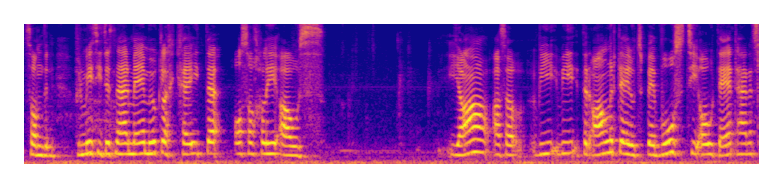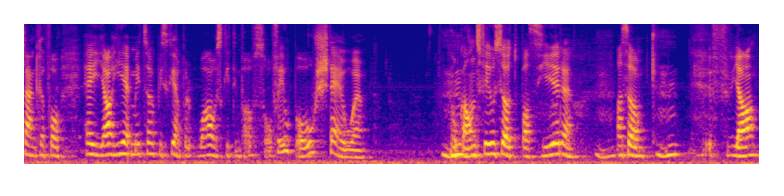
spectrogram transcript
sondern für mich sind das mehr Möglichkeiten, auch so ein bisschen als ja, also wie, wie der andere Teil, das Bewusstsein auch dorthin zu lenken von, hey, ja, hier hat mir jetzt etwas gegeben, aber wow, es gibt im Fall so viele Baustellen. wo ganz viel sollte passieren Also, f- ja.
